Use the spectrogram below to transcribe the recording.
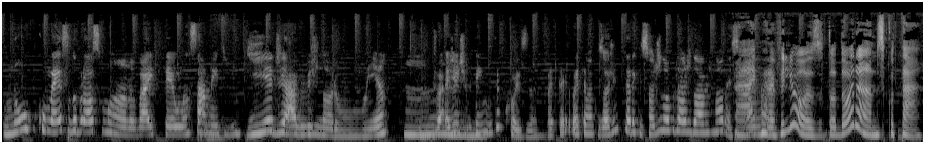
No começo do próximo ano vai ter o lançamento do Guia de Aves de Noronha. Hum. A gente tem muita coisa. Vai ter, vai ter um episódio inteiro aqui só de novidade da Aves de Noronha. Ai, maravilhoso. Tô adorando escutar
